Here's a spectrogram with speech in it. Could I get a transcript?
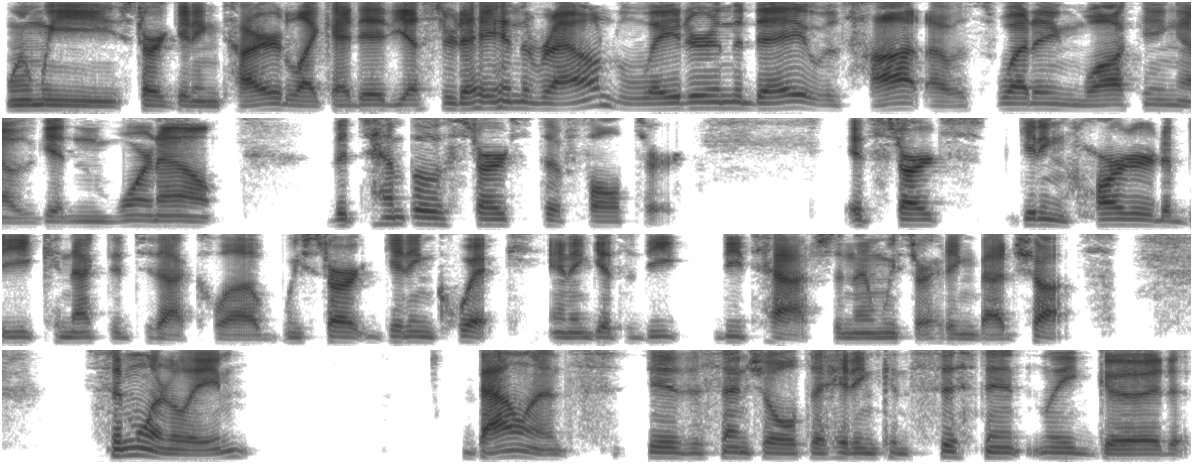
When we start getting tired, like I did yesterday in the round, later in the day, it was hot. I was sweating, walking, I was getting worn out the tempo starts to falter. It starts getting harder to be connected to that club. We start getting quick and it gets de- detached, and then we start hitting bad shots. Similarly, balance is essential to hitting consistently good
